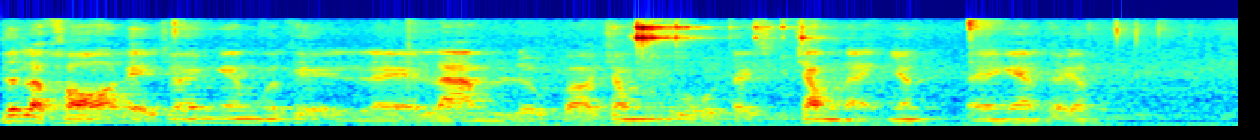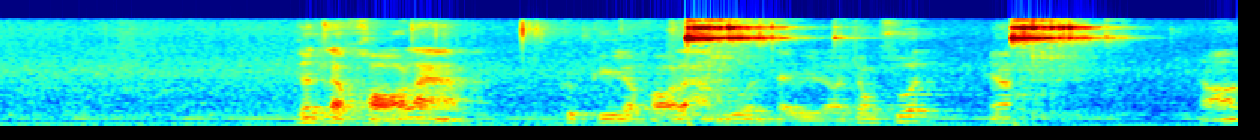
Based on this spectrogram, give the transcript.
rất là khó để cho anh em có thể là làm được vào trong những bộ hồ tài xỉu trong này nhé đây anh em thấy không? Rất là khó làm cực kỳ là khó làm luôn tại vì nó trong suốt nhá. Đó.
